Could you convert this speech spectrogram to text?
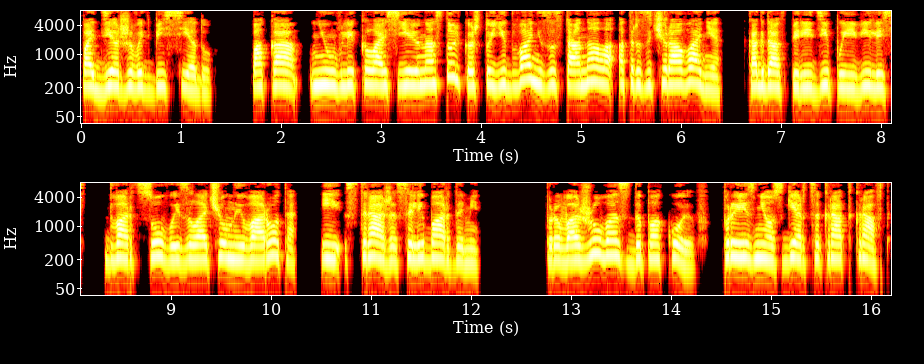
поддерживать беседу, пока не увлеклась ею настолько, что едва не застонала от разочарования, когда впереди появились дворцовые золоченые ворота и стражи с алебардами, «Провожу вас до покоев», — произнес герцог Раткрафт.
